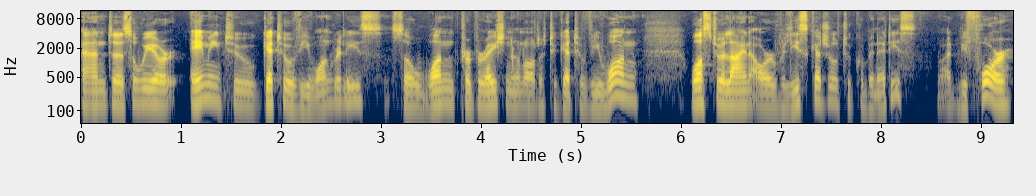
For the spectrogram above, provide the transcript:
And uh, so we are aiming to get to a V1 release. So one preparation in order to get to V1 was to align our release schedule to Kubernetes. Right Before,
